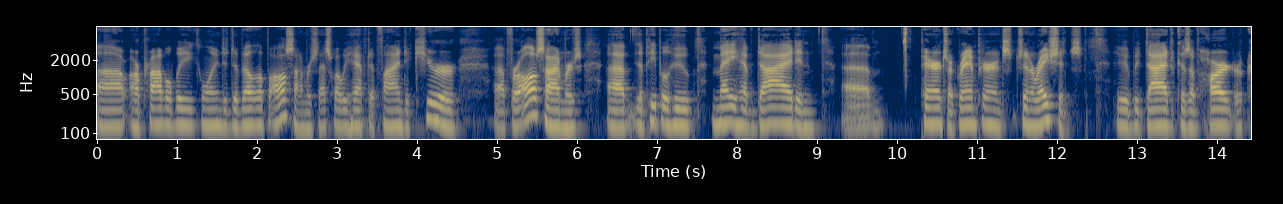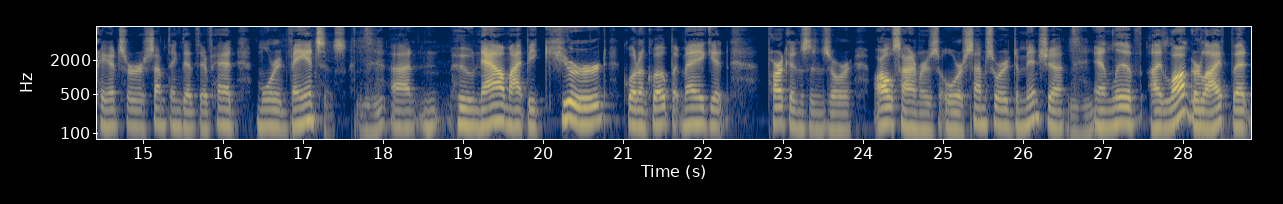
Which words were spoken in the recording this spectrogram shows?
uh, are probably going to develop Alzheimer's. That's why we have to find a cure. Uh, for Alzheimer's, uh, the people who may have died in um, parents or grandparents' generations who died because of heart or cancer or something that they've had more advances, uh, n- who now might be cured, quote unquote, but may get Parkinson's or Alzheimer's or some sort of dementia and live a longer life, but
